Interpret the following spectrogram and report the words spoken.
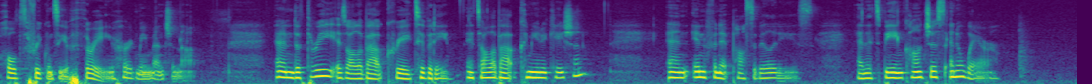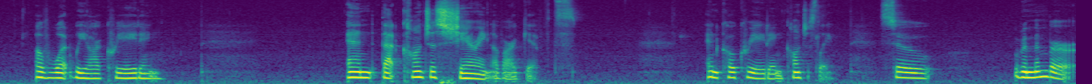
holds the frequency of three. You heard me mention that. And the three is all about creativity. It's all about communication and infinite possibilities. And it's being conscious and aware of what we are creating and that conscious sharing of our gifts and co creating consciously. So remember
